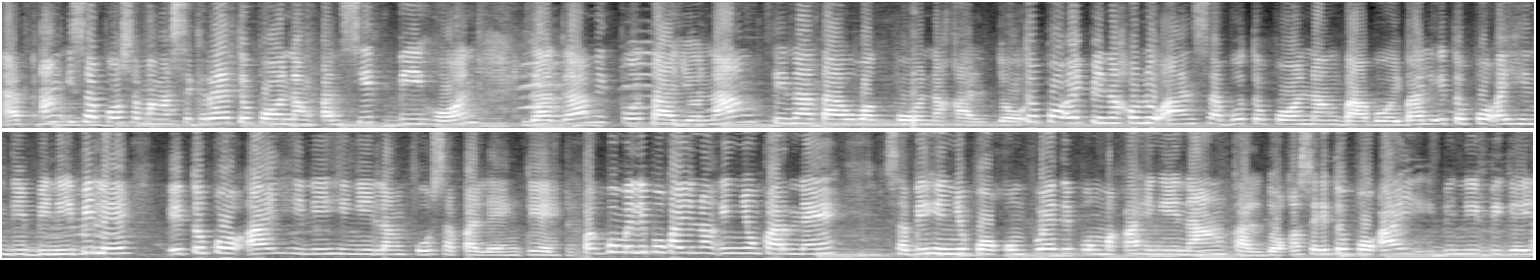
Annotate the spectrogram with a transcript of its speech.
At ang isa po sa mga sekreto po ng pansit bihon, gagamit po tayo ng tinatawag po na kaldo. Ito po ay pinakuluan sa buto po ng baboy. Bali ito po ay hindi binibili, ito po ay hinihingi lang po sa palengke. Pag bumili po kayo ng inyong karne, sabihin nyo po kung pwede pong makahingi ng kaldo. Kasi ito po ay binibigay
